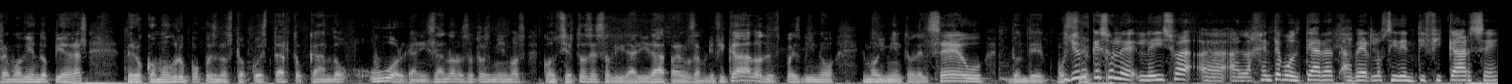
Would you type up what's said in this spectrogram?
removiendo piedras, pero como grupo pues nos tocó estar tocando u organizando nosotros mismos conciertos de solidaridad para los damnificados. Después vino el movimiento del CEU, donde... Yo creo que eso le, hizo a, la gente voltear a, a verlos, identificarse,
